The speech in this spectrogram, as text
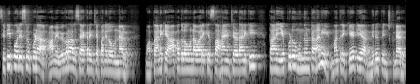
సిటీ పోలీసులు కూడా ఆమె వివరాలు సేకరించే పనిలో ఉన్నారు. మొత్తానికి ఆపదలో ఉన్న వారికి సహాయం చేయడానికి తాను ఎప్పుడూ ముందుంటానని మంత్రి కేటీఆర్ నిరూపించుకున్నారు.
